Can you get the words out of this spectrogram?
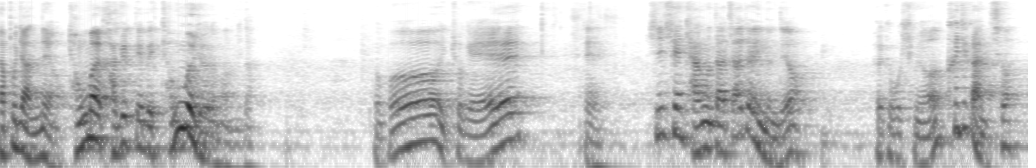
나쁘지 않네요. 정말 가격 대비 정말 저렴합니다. 그리고 이쪽에 네, 시스템 장은 다 짜져 있는데요. 이렇게 보시면 크지가 않죠.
